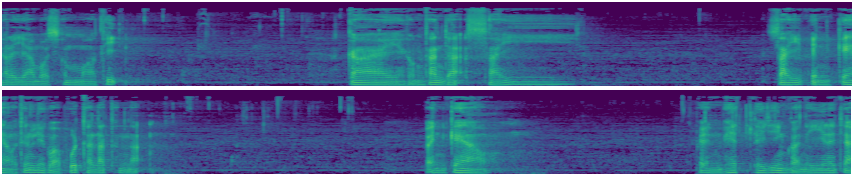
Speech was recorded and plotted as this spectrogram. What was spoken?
อริยบทสมาธิ กายของท่านจะใส ใสเป็นแก้วถึงเรียกว่าพุทธรัตนะ เป็นแก้ว เป็นเพชรเลยยิ่งกว่านี้นะจ๊ะ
